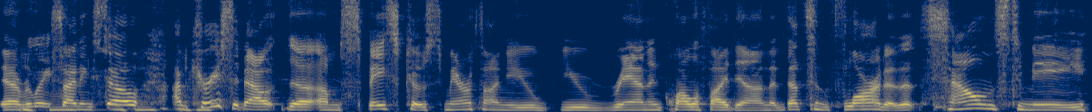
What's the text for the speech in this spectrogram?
Yeah, really mm-hmm. exciting. So mm-hmm. I'm mm-hmm. curious about the um, Space Coast Marathon you you ran and qualified in. That's in Florida. That sounds to me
